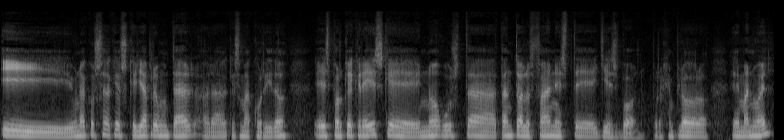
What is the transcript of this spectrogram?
Y una cosa que os quería preguntar, ahora que se me ha ocurrido, es por qué creéis que no gusta tanto a los fans este James Bond. Por ejemplo, Manuel.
